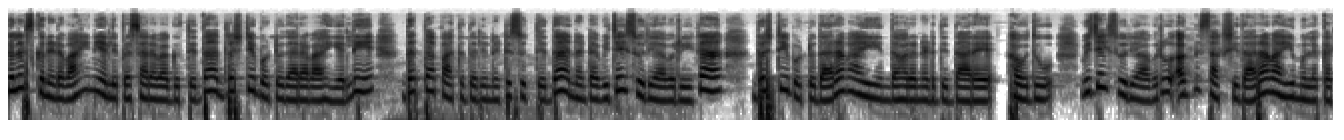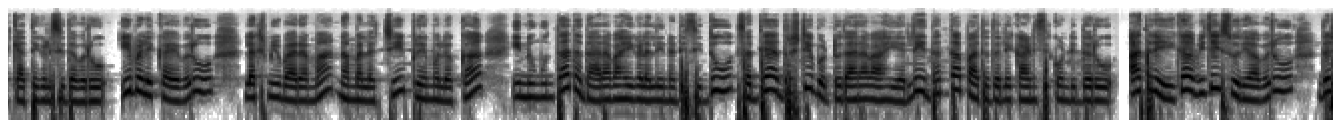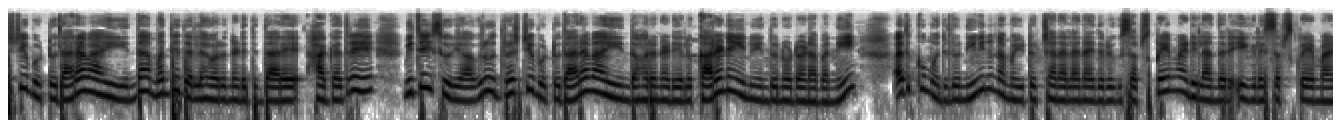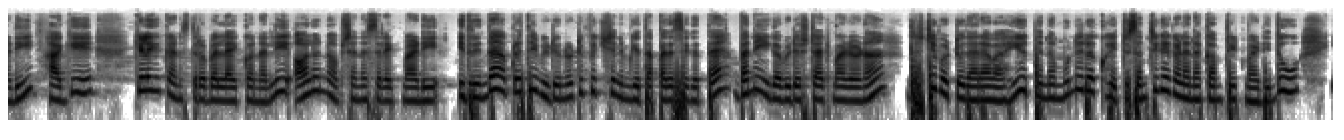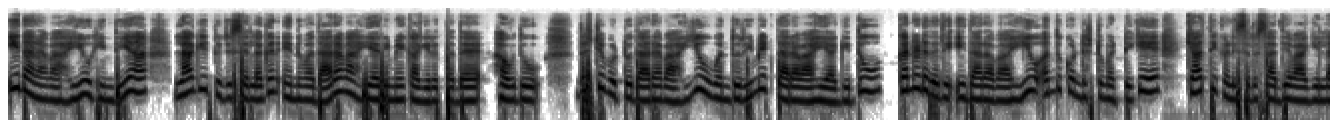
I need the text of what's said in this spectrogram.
Colours Kannada ವಾಹಿನಿಯಲ್ಲಿ ಪ್ರಸಾರವಾಗುತ್ತಿದ್ದ ದೃಷ್ಟಿಬೊಟ್ಟು ಧಾರಾವಾಹಿಯಲ್ಲಿ ದತ್ತಪಾತ್ರದಲ್ಲಿ ನಟಿಸುತ್ತಿದ್ದ ನಟ ವಿಜಯ್ ಸೂರ್ಯ ಅವರು ಈಗ ದೃಷ್ಟಿಬೊಟ್ಟು ಧಾರಾವಾಹಿಯಿಂದ ಹೊರನಡೆದಿದ್ದಾರೆ. ಹೌದು, ವಿಜಯ್ ಸೂರ್ಯ ಅವರು ಅಗ್ನಿಸಾಕ್ಷಿ ಧಾರಾವಾಹಿ ಮೂಲಕ ಖ್ಯಾತಿ ಗಳಿಸಿದವರು. ಈ ಬಳಿಕ ಇವರು ಲಕ್ಷ್ಮೀ ಬಾರಮ್ಮ, ನಮ್ಮಲಚ್ಚಿ, ಪ್ರೇಮಲೋಕ ಇನ್ನು ಮುಂತಾದ ಧಾರಾವಾಹಿಗಳಲ್ಲಿ ನಟಿಸಿದ್ದು ಸದ್ಯ ದೃಷ್ಟಿಬೊಟ್ಟು ಧಾರಾವಾಹಿಯಲ್ಲಿ ದತ್ತ ಪಾತ್ರದಲ್ಲಿ ಕಾಣಿಸಿಕೊಂಡಿದ್ದರು. ಆದರೆ ಈಗ ವಿಜಯ್ ಸೂರ್ಯ ಅವರು ದೃಷ್ಟಿಬೊಟ್ಟು ಧಾರಾವಾಹಿಯಿಂದ ಮಧ್ಯದಲ್ಲೇ ಹೊರನಡೆದಿದ್ದಾರೆ. ಹಾಗಾದರೆ ವಿಜಯ್ ಸೂರ್ಯ ಅವರು ದೃಷ್ಟಿಬೊಟ್ಟು ಧಾರಾವಾಹಿಯಿಂದ ಹೊರನಡೆಯಲು ಕಾರಣ ಏನು ಎಂದು ನೋಡೋಣ ಬನ್ನಿ. ಅದಕ್ಕೂ ಮೊದಲು ನೀವಿನ್ನು ನಮ್ಮ ಯೂಟ್ಯೂಬ್ ಚಾನಲನ್ನು ಇದುವರೆಗೂ ಸಬ್ಸ್ಕ್ರೈಬ್ ಮಾಡಿಲ್ಲ ಅಂದರೆ ಈಗಲೇ ಸಬ್ಸ್ಕ್ರೈಬ್ ಮಾಡಿ. ಹಾಗೆ ಕೆಳಗೆ ಕಾಣಿಸ್ತಿರೋ ಬೆಲ್ ಐಕಾನಲ್ಲಿ ಆಲ್ ಅನ್ನು ಆಪ್ಷನ್ನ ಸೆಲೆಕ್ಟ್ ಮಾಡಿ. ಇದರಿಂದ ಪ್ರತಿ ವಿಡಿಯೋ ನೋಟಿಫಿಕೇಶನ್ ನಿಮಗೆ ತಪ್ಪದೆ ಸಿಗುತ್ತೆ. ಬನ್ನಿ, ಈಗ ವಿಡಿಯೋ ಸ್ಟಾರ್ಟ್ ಮಾಡೋಣ. ದೃಷ್ಟಿಬೊಟ್ಟು ಧಾರಾವಾಹಿಯು ತನ್ನ ಮುನ್ನೂರಕ್ಕೂ ಹೆಚ್ಚು ಸಂಚಿಕೆಗಳನ್ನು ಕಂಪ್ಲೀಟ್ ಮಾಡಿದ್ದು, ಈ ಧಾರಾವಾಹಿಯು ಹಿಂದಿಯ ಲಾಗಿ ತುಜಿಸೆ ಲಗನ್ ಎನ್ನುವ ಧಾರಾವಾಹಿಯ ರಿಮೇಕ್ ಆಗಿರುತ್ತದೆ. ಹೌದು, ದೃಷ್ಟಿಬೊಟ್ಟು ಧಾರಾವಾಹಿಯು ಒಂದು ರಿಮೇಕ್ ಧಾರಾವಾಹಿಯಾಗಿದ್ದು, ಕನ್ನಡದಲ್ಲಿ ಈ ಧಾರಾವಾಹಿಯು ಅಂದುಕೊಂಡಷ್ಟು ಮಟ್ಟಿಗೆ ಖ್ಯಾತಿ ಗಳಿಸಲು ಸಾಧ್ಯವಾಗಿಲ್ಲ.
